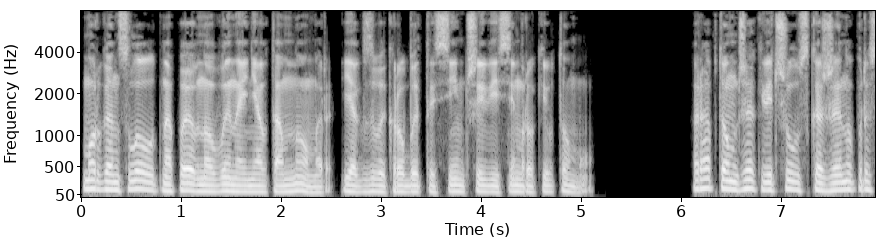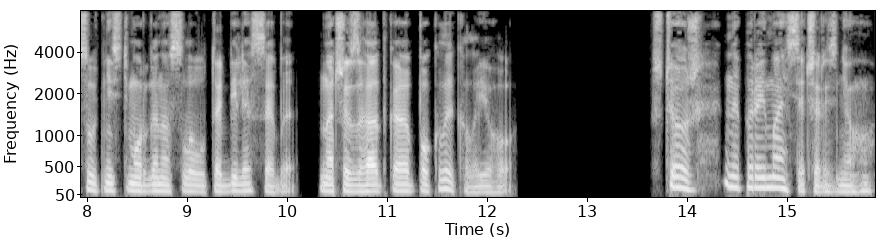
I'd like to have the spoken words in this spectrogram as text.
Морган Слоут, напевно, винайняв там номер, як звик робити сім чи вісім років тому. Раптом Джек відчув скажену присутність Моргана Слоута біля себе, наче згадка покликала його. Що ж, не переймайся через нього,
